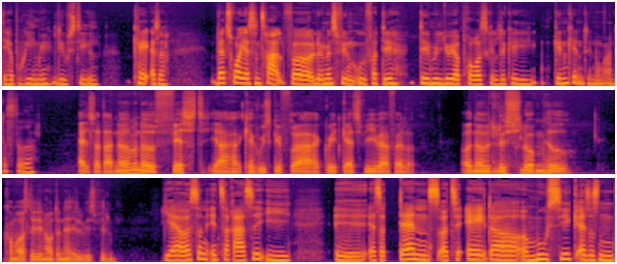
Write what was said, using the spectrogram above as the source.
det her boheme livsstil, kan, altså, hvad tror jeg er centralt for Lømmens film ud fra det, det miljø, jeg prøver at skille det? Kan I genkende det nogle andre steder? Altså, der er noget med noget fest, jeg kan huske fra Great Gatsby i hvert fald. og noget løssluppenhed kommer også lidt ind over den her Elvis-film. Ja, også sådan interesse i øh, altså dans og teater og musik, altså sådan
